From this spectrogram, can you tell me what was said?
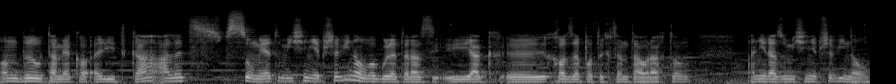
on był tam jako elitka, ale w sumie to mi się nie przewinął w ogóle teraz, jak y, chodzę po tych centaurach, to ani razu mi się nie przewinął.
